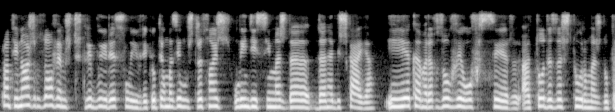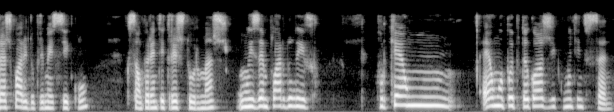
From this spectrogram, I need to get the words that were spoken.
Pronto, e nós resolvemos distribuir esse livro, aquilo tem umas ilustrações lindíssimas da, da Ana Biscaia, e a Câmara resolveu oferecer a todas as turmas do pré-escolar e do primeiro ciclo, que são 43 turmas, um exemplar do livro. Porque é um, é um apoio pedagógico muito interessante,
